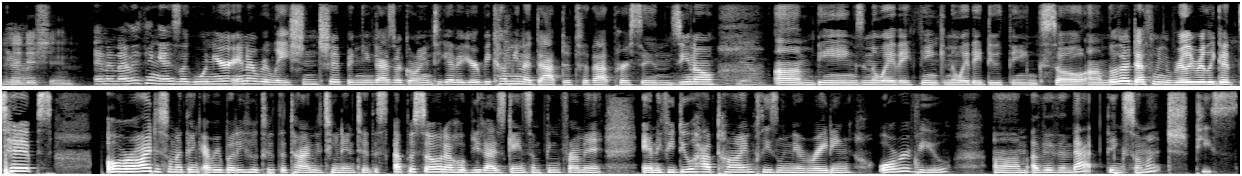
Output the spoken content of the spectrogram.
in addition. And another thing is like when you're in a relationship and you guys are growing together, you're becoming adaptive to that person's, you know, Yeah. um, beings and the way they think and the way they do things. So um, those are definitely really, really good tips. Overall, I just want to thank everybody who took the time to tune into this episode. I hope you guys gained something from it. And if you do have time, please leave me a rating or review. Um, other than that, thanks so much. Peace.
